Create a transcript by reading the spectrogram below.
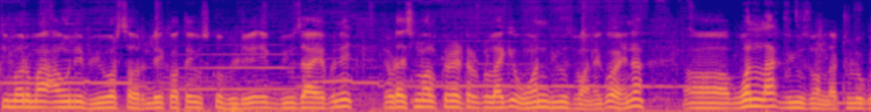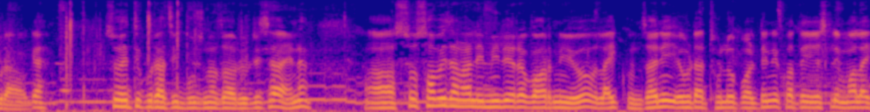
तिमीहरूमा आउने भ्युवर्सहरूले कतै उसको भिडियो एक भ्युज आए पनि एउटा स्मल क्रिएटरको लागि वान भ्युज भनेको होइन वान लाख भ्युजभन्दा ठुलो कुरा हो क्या। सो यति कुरा चाहिँ बुझ्न जरुरी छ होइन। सो सबैजनाले मिलेर गर्ने हो लाइक हुन्छ नि एउटा ठुलो पल्टी नै कतै यसले मलाई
